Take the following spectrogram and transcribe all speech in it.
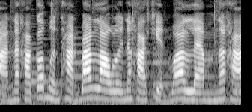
านนะคะ ก็เหมือนฐานบ้านเราเลยนะคะ เขียนว่าแลมนะคะ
